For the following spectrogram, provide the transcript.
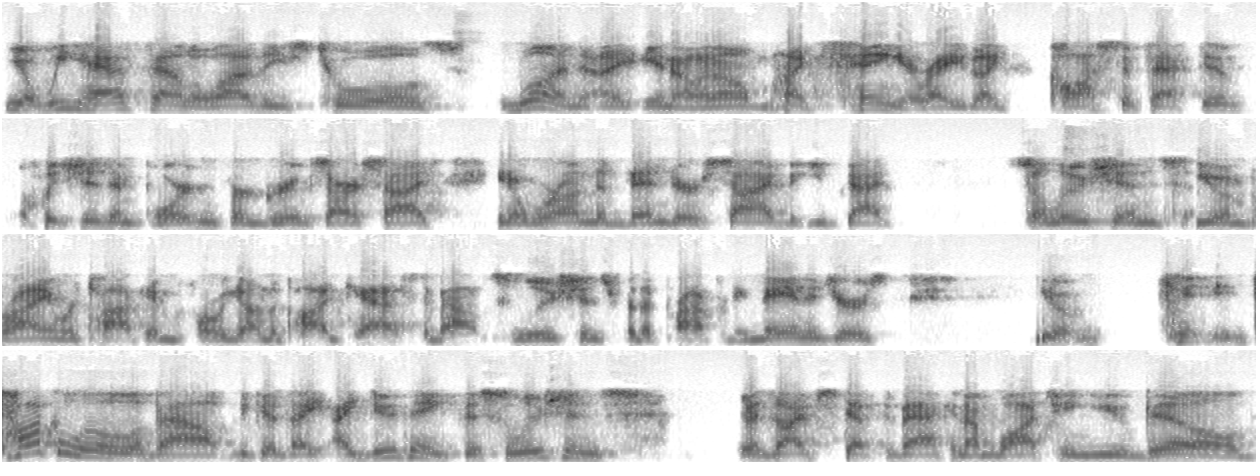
you know we have found a lot of these tools. One, I you know, and I don't mind saying it, right? Like cost effective, which is important for groups our size. You know, we're on the vendor side, but you've got solutions. You and Brian were talking before we got on the podcast about solutions for the property managers. You know, can, talk a little about because I, I do think the solutions, as I've stepped back and I'm watching you build,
